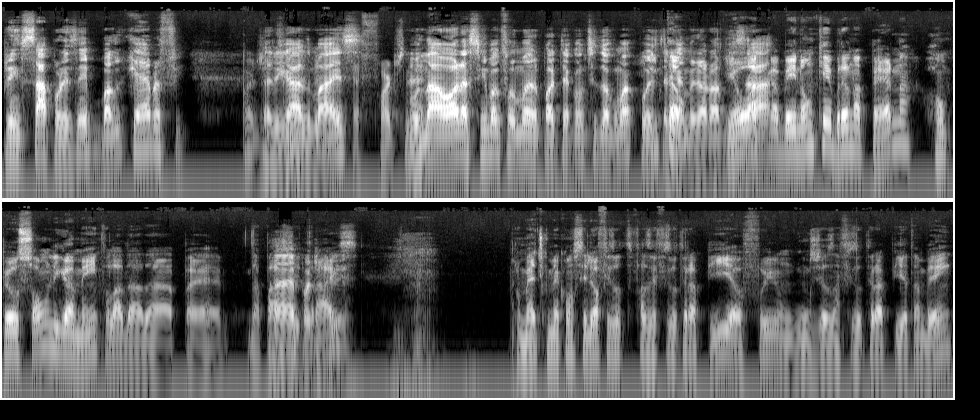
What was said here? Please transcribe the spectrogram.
prensar, por exemplo, o bagulho quebra, fi. Pode Tá crer, ligado? velho. Mas- É forte, né? Ou na hora assim, o bagulho falou, mano, pode ter acontecido alguma coisa, tá Então, ligado? Melhor Eu avisar. acabei não quebrando a perna, rompeu só um ligamento lá da, da, é, da parte Ah, de trás. O médico me aconselhou a fazer fisioterapia, eu fui alguns dias na fisioterapia também.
